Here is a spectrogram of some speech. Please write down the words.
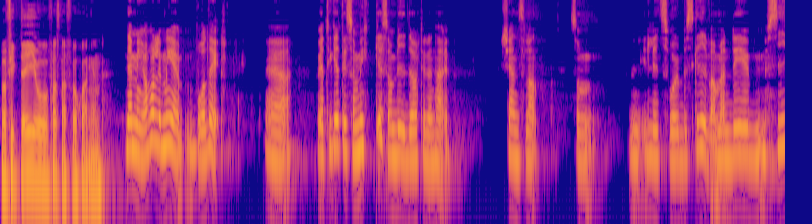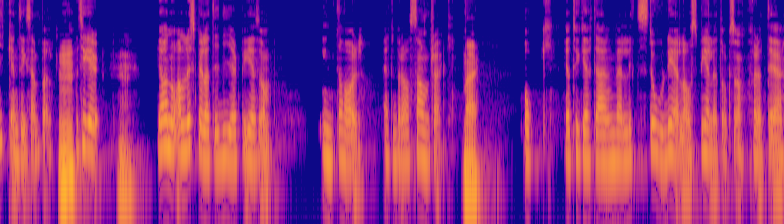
Vad fick dig att fastna för genren? Nej, men jag håller med båda er. Eh, och jag tycker att det är så mycket som bidrar till den här känslan som är lite svår att beskriva, men det är musiken till exempel. Mm. Jag tycker, jag har nog aldrig spelat ett JRPG som inte har ett bra soundtrack. Nej. Och jag tycker att det är en väldigt stor del av spelet också för att det,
